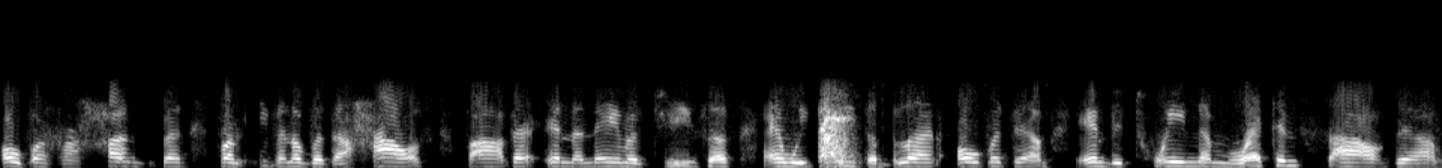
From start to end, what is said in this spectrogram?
over her husband, from even over the house, Father, in the name of Jesus. And we plead the blood over them, in between them, reconcile them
